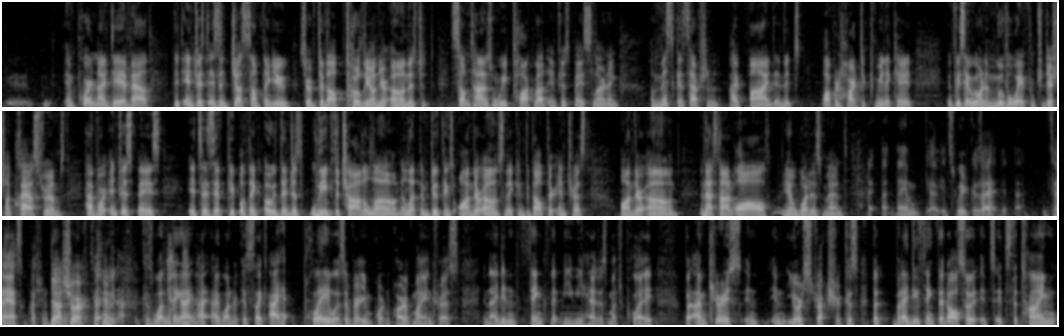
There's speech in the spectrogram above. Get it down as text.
important idea about that interest isn't just something you sort of develop totally on your own. There's just, sometimes when we talk about interest based learning, a misconception I find, and it's often hard to communicate. If we say we want to move away from traditional classrooms, have more interest-based, it's as if people think, oh, then just leave the child alone and let them do things on their own so they can develop their interest on their own. And that's not at all, you know, what is meant. I, I, I am. Uh, it's weird because I. Uh, can I ask a question? Yeah, sure. So, I mean, because one thing I, I, I wonder, because like I play was a very important part of my interest, and I didn't think that Mimi had as much play, but I'm curious in, in your structure, because but but I do think that also it's it's the time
